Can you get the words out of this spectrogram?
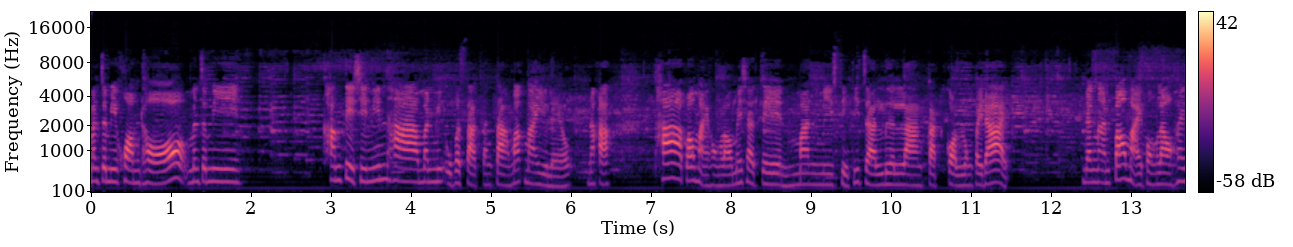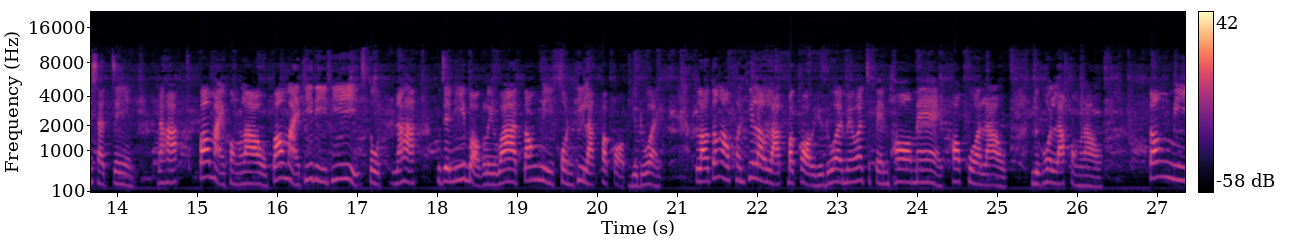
มันจะมีความท้อ มันจะมีคำติชินนินทา มันมีอุปสรรคต่างๆ มากมายอยู่แล้วนะคะ ถ้าเป้าหมายของเราไม่ชัดเจน มันมีสิทธิ์ที่จะเลือนลางกัดก่อนลงไปได้ ดังนั้นเป้าหมายของเราให้ชัดเจนนะคะ เป้าหมายของเราเป้าหมายที่ดีที่สุดนะคะคุณเจนนี่บอกเลยว่าต้องมีคนที่รักประกอบอยู่ด้วย เราต้องเอาคนที่เรารักประกอบอยู่ด้วย ไม่ว่าจะเป็นพ่อแม่ ครอบครัวเรา หรือคนรักของเรา ต้องมี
